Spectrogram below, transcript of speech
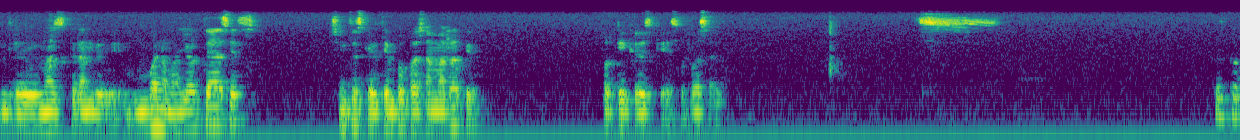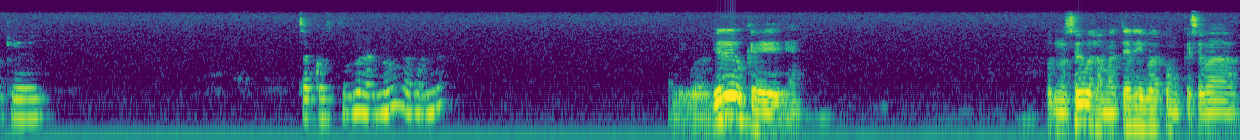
entre más grande, bueno, mayor te haces, sientes que el tiempo pasa más rápido? ¿Por qué crees que eso pasa? Es porque se acostumbra, ¿no? La banda. Al igual, Yo digo que, pues no sé, güey, la materia igual como que se va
